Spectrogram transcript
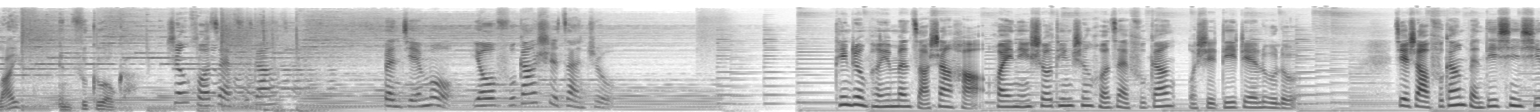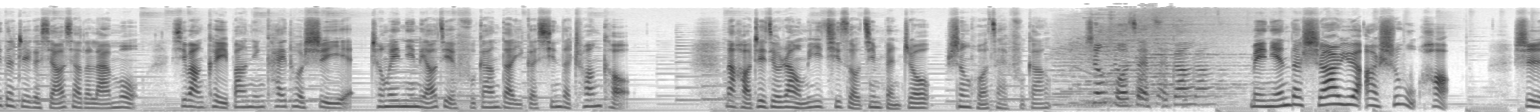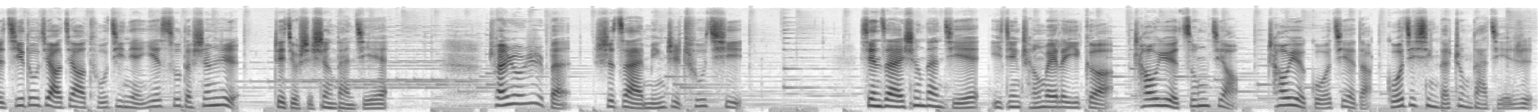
Life in Fukuoka。生活在福冈。本节目由福冈市赞助。听众朋友们，早上好，欢迎您收听《生活在福冈》，我是 DJ 露露。介绍福冈本地信息的这个小小的栏目，希望可以帮您开拓视野，成为您了解福冈的一个新的窗口。那好，这就让我们一起走进本周《生活在福冈》。生活在福冈，每年的十二月二十五号是基督教教徒纪念耶稣的生日，这就是圣诞节。传入日本是在明治初期，现在圣诞节已经成为了一个超越宗教、超越国界的国际性的重大节日。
